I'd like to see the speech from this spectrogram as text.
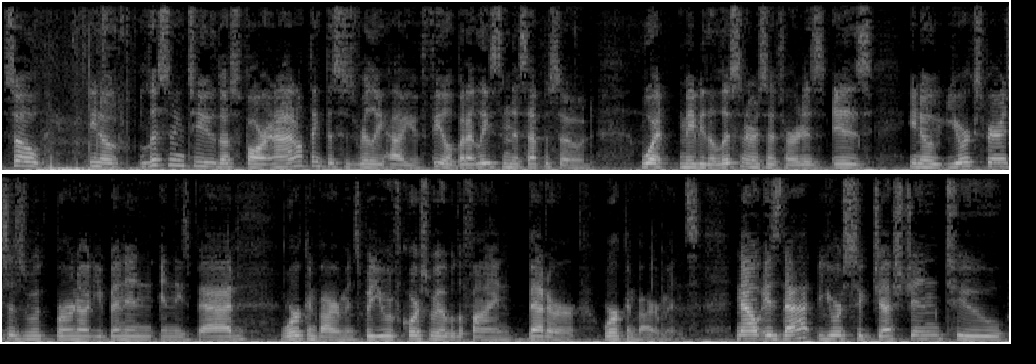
So, you know, listening to you thus far, and I don't think this is really how you feel, but at least in this episode, what maybe the listeners have heard is is you know your experiences with burnout. You've been in in these bad work environments, but you of course were able to find better work environments. Now, is that your suggestion to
